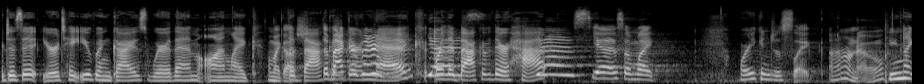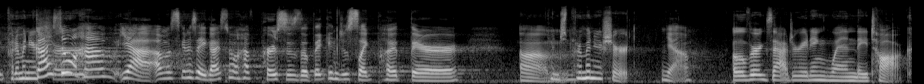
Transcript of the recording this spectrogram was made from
Does it irritate you when guys wear them on like Oh my gosh. the back, The back of, of their their neck neck, or the back of their hat? Yes, yes. I'm like, or you can just like, I don't know. You can like put them in your Guys shirt. don't have, yeah, I was gonna say, guys don't have purses that they can just like put their, You um, can just put them in your shirt. yeah. Over exaggerating when they talk.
